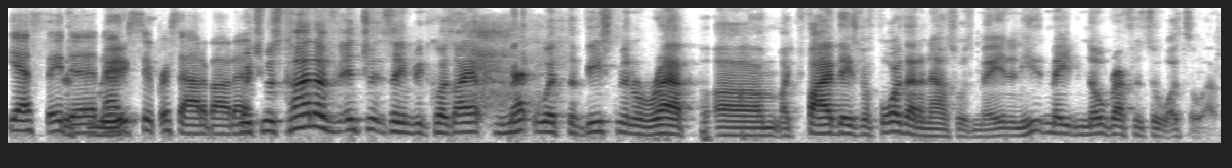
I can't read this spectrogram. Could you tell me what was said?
Yes, they did. and I'm super sad about it. which was kind of interesting because I met with the Viessmann rep um, like five days before that announcement was made, and he made no reference to it whatsoever.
